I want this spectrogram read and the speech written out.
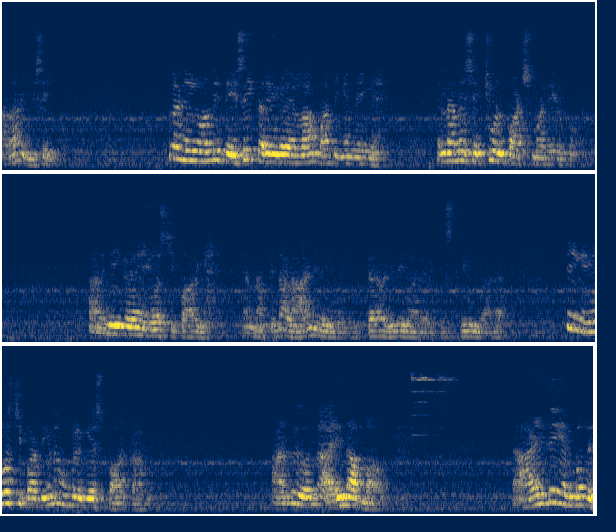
அதான் இசை. இல்லை நீங்கள் வந்து இந்த இசை கருவிகளை எல்லாம் பார்த்தீங்கன்னு வைங்க. எல்லாமே செக்ஷுவல் பார்ட்ஸ் மாதிரி இருக்கும். அது நீங்களே யோசிச்சு பாருங்க. என்ன பின்னால் ஆஞ்சநேயர் வேற இது வேற இருக்குது ஸ்க்ரீன் வேறு. நீங்கள் யோசிச்சு பார்த்தீங்கன்னா உங்களுக்கே ஸ்பார்க் ஆகும். அது வந்து ஐந்தாம் பாவம். ஐந்து என்பது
